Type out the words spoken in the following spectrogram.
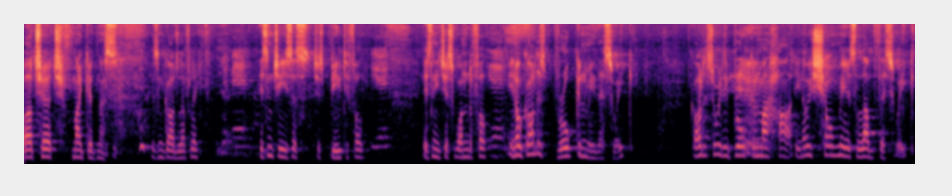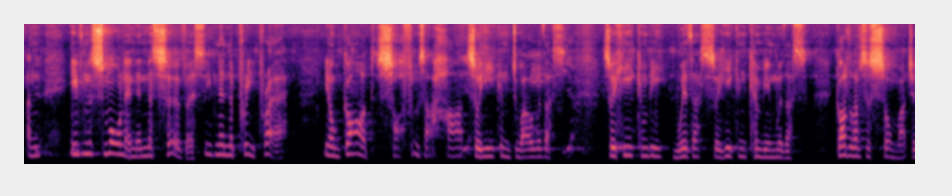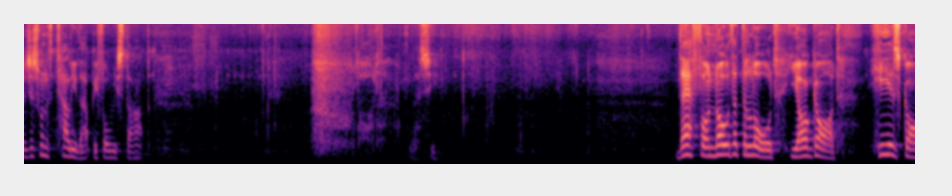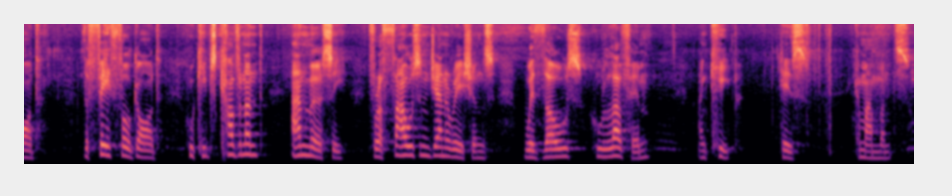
Well, church, my goodness, isn't God lovely? Isn't Jesus just beautiful? Isn't he just wonderful? You know, God has broken me this week. God has really broken my heart. You know, He's shown me His love this week. And even this morning in the service, even in the pre prayer, you know, God softens our heart so He can dwell with us, so He can be with us, so He can commune with us. God loves us so much. I just want to tell you that before we start. Lord, bless you. Therefore, know that the Lord, your God, He is God, the faithful God, who keeps covenant and mercy for a thousand generations with those who love Him and keep His commandments.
